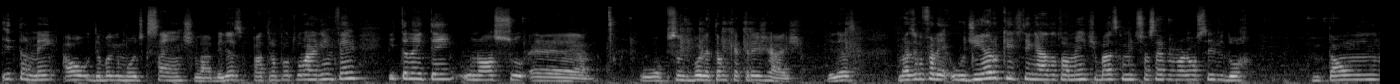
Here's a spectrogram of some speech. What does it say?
e também ao Debug Mode que sai antes lá, beleza? patreon.com.br GameFM e também tem o nosso, é, opção de boletão que é 3 reais, beleza? Mas é o que eu falei, o dinheiro que a gente tem ganhado atualmente basicamente só serve pra pagar o servidor. Então,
